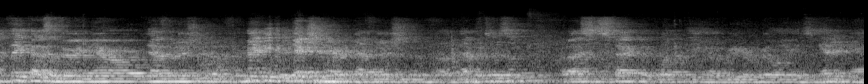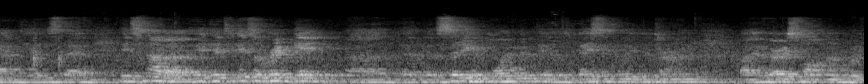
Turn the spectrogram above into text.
I think that's a very narrow definition of, maybe the dictionary definition of uh, nepotism, but I suspect that what the uh, reader really is getting at is that it's not a, it- it's, it's a rigged game. Uh, The, the city employment is basically determined by a very small number of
